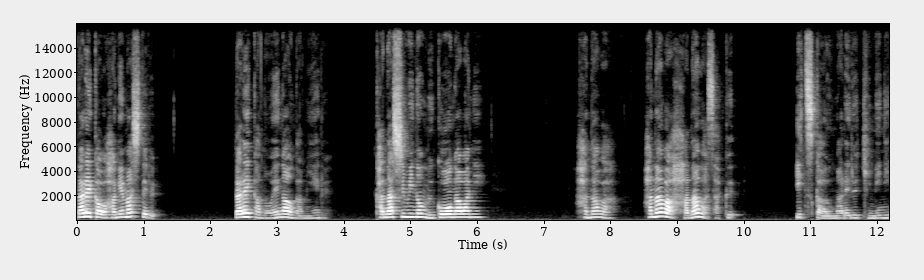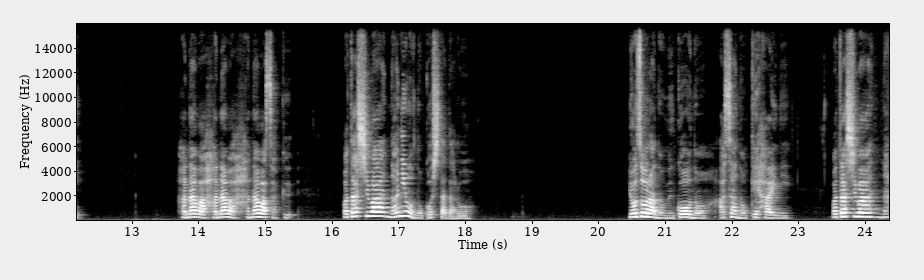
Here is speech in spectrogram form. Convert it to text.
誰かを励ましてる。誰かの笑顔が見える。悲しみの向こう側に。花は、花は花は咲く。いつか生まれる君に。花は花は花は咲く。私は何を残しただろう。夜空の向こうの朝の気配に、私は懐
